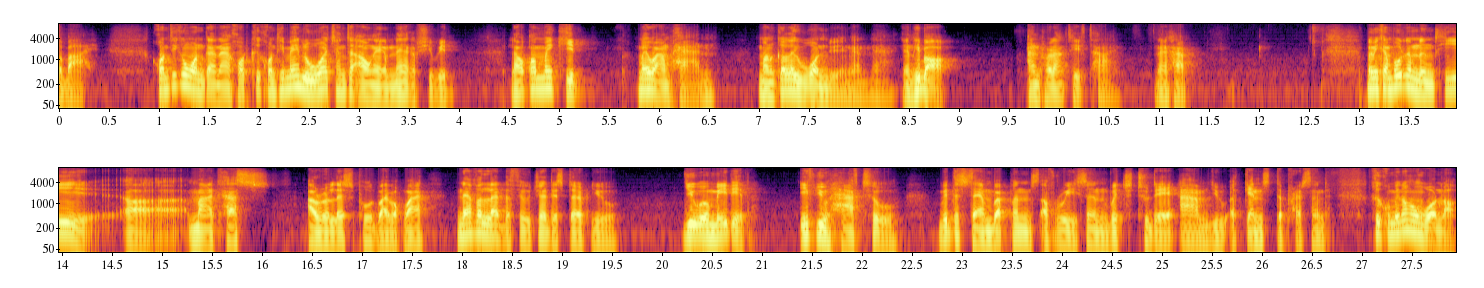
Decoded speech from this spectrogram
สบาย คนที่กังวลกับอนาคตคือคนที่ไม่รู้ว่าฉันจะเอาไงกับแน่กับชีวิต แล้วก็ไม่คิดไม่วางแผน มันก็เลยวนอยู่อย่างนั้นนะอย่างที่บอก unproductive time นะครับมันมีคำพูดคำหนึ่งที่มาคัสอารูเลสพูดไว้บอกว่า never let the future disturb you you will meet it if you have to with the same weapons of reason which today arm you against the present คือคุณไม่ต้องกังวลหรอก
